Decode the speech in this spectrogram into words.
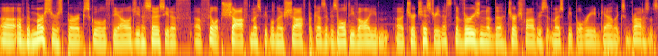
uh, of the Mercersburg School of Theology, an associate of, of Philip Schaff. Most people know Schaff because of his multi volume uh, church history. That's the version of the church fathers that most people read, Catholics and Protestants.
